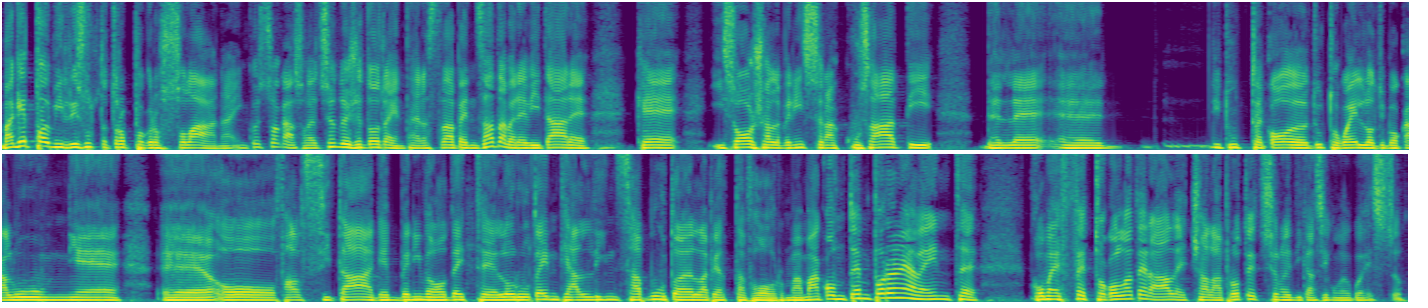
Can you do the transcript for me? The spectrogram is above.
ma che poi mi risulta troppo grossolana. In questo caso la lezione 230 era stata pensata per evitare che i social venissero accusati delle... Eh, di tutte, tutto quello tipo calunnie eh, o falsità che venivano dette ai loro utenti all'insaputa della piattaforma, ma contemporaneamente come effetto collaterale c'ha la protezione di casi come questo.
